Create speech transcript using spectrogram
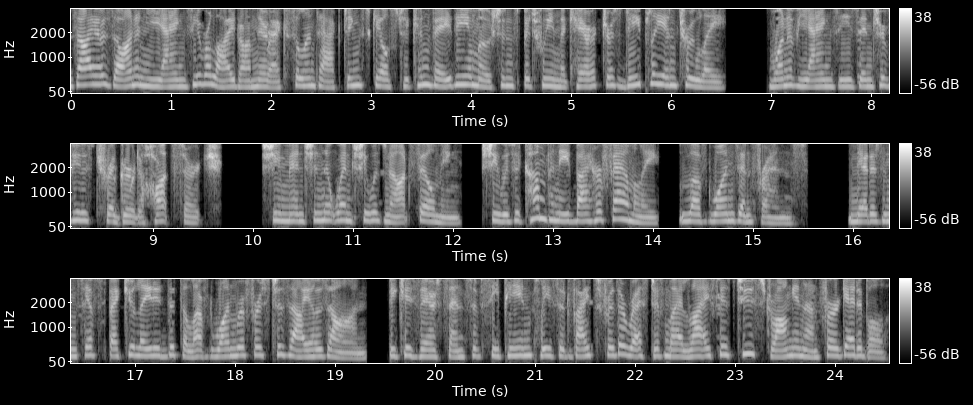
Xiaozhan and Yang Zi relied on their excellent acting skills to convey the emotions between the characters deeply and truly. One of Yang Zi's interviews triggered a hot search. She mentioned that when she was not filming, she was accompanied by her family, loved ones and friends. Netizens have speculated that the loved one refers to Xiaozhan, because their sense of CP and please advice for the rest of my life is too strong and unforgettable.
